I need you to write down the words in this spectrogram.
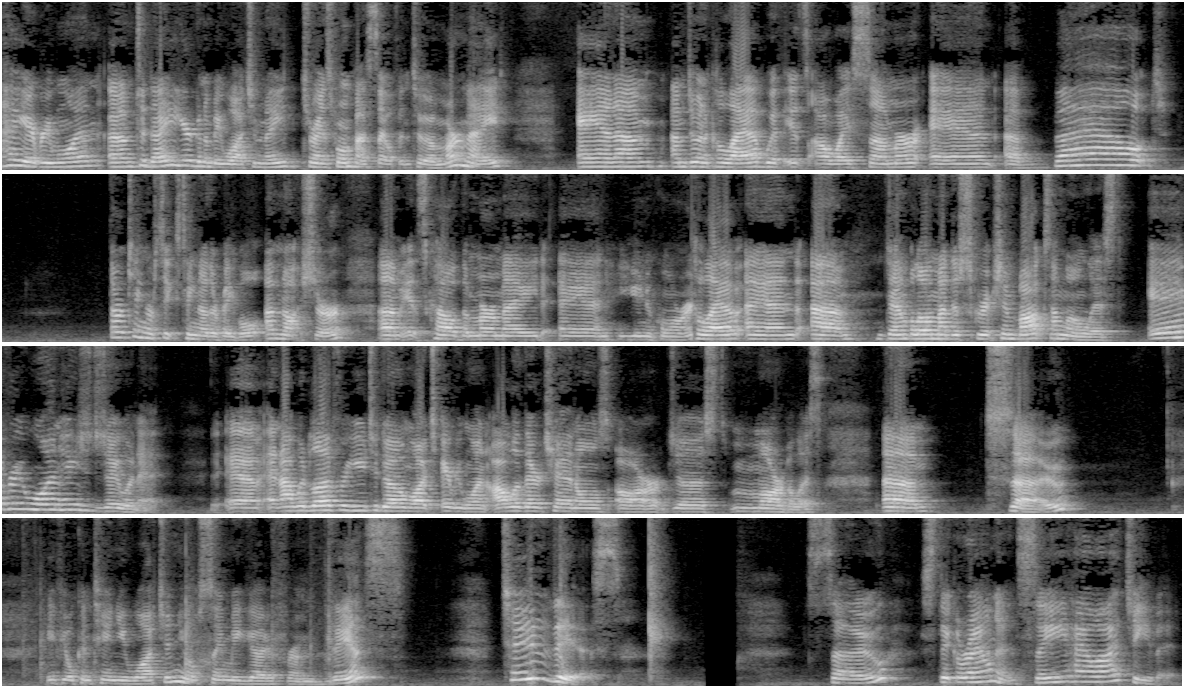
Hey everyone, um, today you're going to be watching me transform myself into a mermaid. And um, I'm doing a collab with It's Always Summer and about 13 or 16 other people, I'm not sure. Um, it's called the Mermaid and Unicorn. Collab and um, down below in my description box I'm going to list everyone who's doing it and I would love for you to go and watch everyone. All of their channels are just marvelous. Um, so, if you'll continue watching, you'll see me go from this to this. So, stick around and see how I achieve it.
